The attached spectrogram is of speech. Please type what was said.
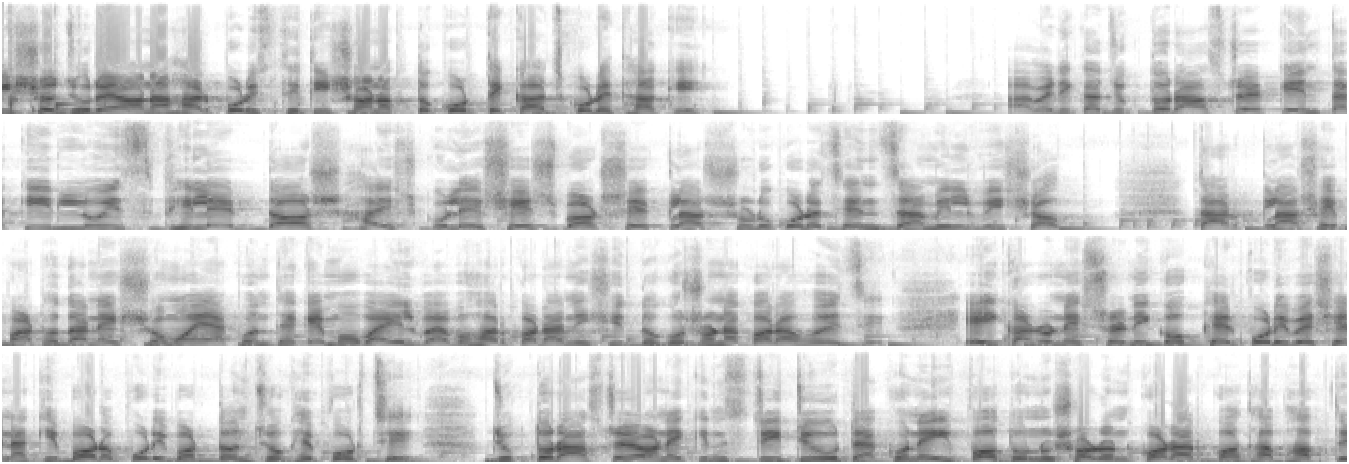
বিশ্বজুড়ে অনাহার পরিস্থিতি শনাক্ত করতে কাজ করে থাকে। আমেরিকা যুক্তরাষ্ট্রের কেন্টাকির লুইসভিলের দশ হাই স্কুলে শেষ বর্ষের ক্লাস শুরু করেছেন জামিল বিশপ। তার ক্লাসে পাঠদানের সময় এখন থেকে মোবাইল ব্যবহার করা নিষিদ্ধ ঘোষণা করা হয়েছে। এই কারণে শ্রেণীকক্ষের পরিবেশে নাকি বড় পরিবর্তন চোখে পড়ছে। যুক্তরাষ্ট্রের অনেক ইনস্টিটিউট এখন এই পথ অনুসরণ করার কথা ভাবতে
